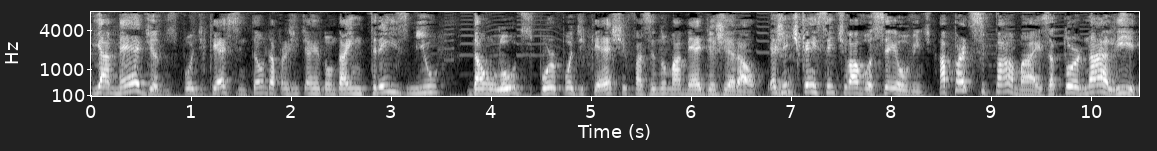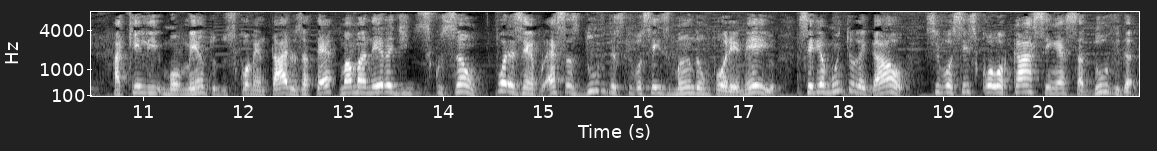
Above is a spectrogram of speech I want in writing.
E a média dos podcasts, então, dá pra gente arredondar em 3 mil downloads por podcast, fazendo uma média geral. E a é. gente quer incentivar você, ouvinte, a participar mais, a tornar ali aquele momento dos comentários até uma maneira de discussão. Por exemplo, essas dúvidas que vocês mandam por e-mail, seria muito legal se vocês colocassem essa dúvida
